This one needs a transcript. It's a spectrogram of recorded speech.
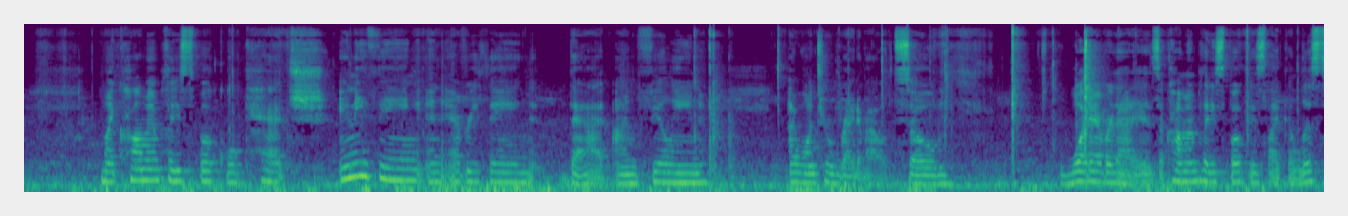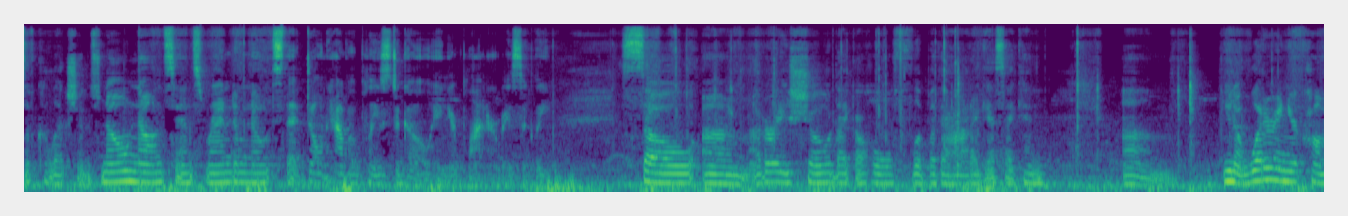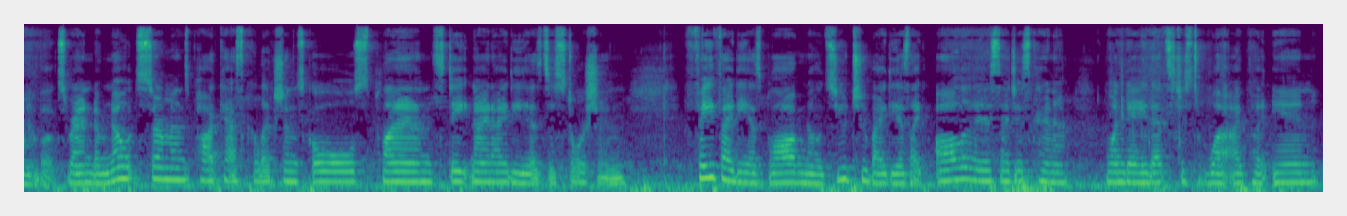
my commonplace book will catch anything and everything that I'm feeling I want to write about. So whatever that is. A commonplace book is like a list of collections. No nonsense, random notes that don't have a place to go in your planner, basically. So um, I've already showed like a whole flip of that. I guess I can, um, you know, what are in your comment books? Random notes, sermons, podcast collections, goals, plans, date night ideas, distortion, faith ideas, blog notes, YouTube ideas, like all of this. I just kind of, one day, that's just what I put in.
